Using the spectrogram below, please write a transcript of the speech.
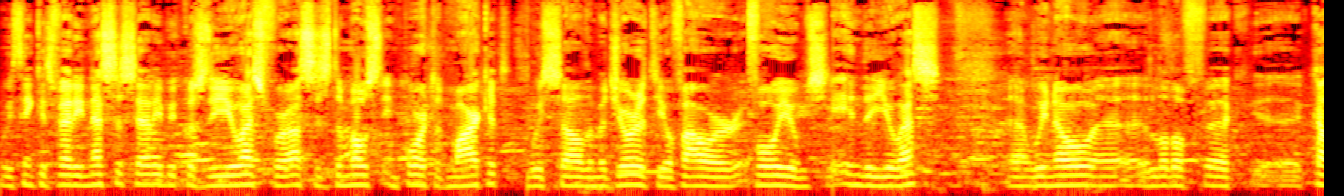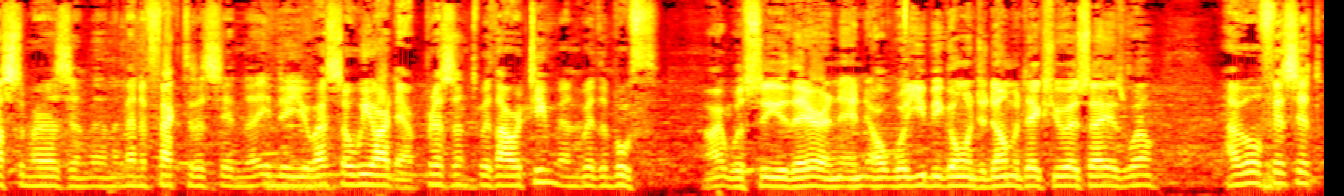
we think it's very necessary because the US for us is the most important market. We sell the majority of our volumes in the US. Uh, we know uh, a lot of uh, customers and, and, manufacturers in, in the US, so we are there, present with our team and with the booth. All right, we'll see you there. And, and uh, will you be going to Domotex USA as well? I will visit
